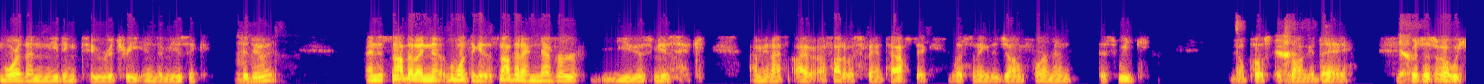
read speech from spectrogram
more than needing to retreat into music to mhm. do it. And it's not that I ne- once again, it's not that I never use music. I mean, I, I I thought it was fantastic listening to Jon Foreman this week. You know, post a Yeah. song a day, Yeah. which is what we,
